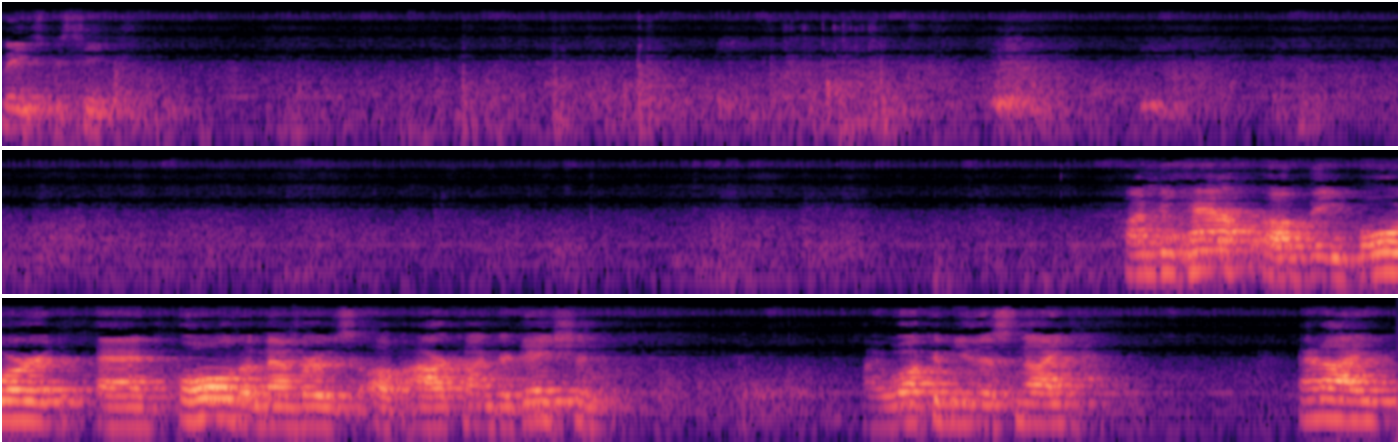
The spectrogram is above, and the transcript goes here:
Please be seated. On behalf of the board and all the members of our congregation, I welcome you this night, and I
